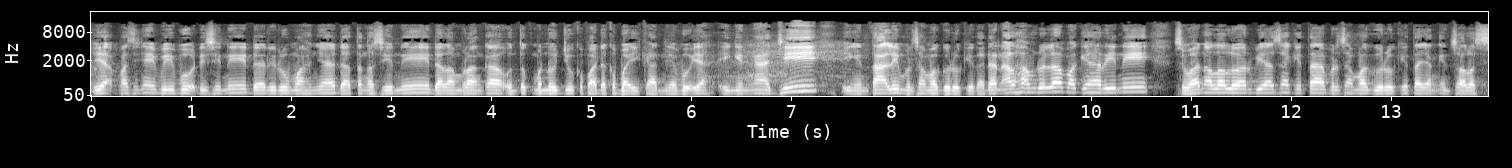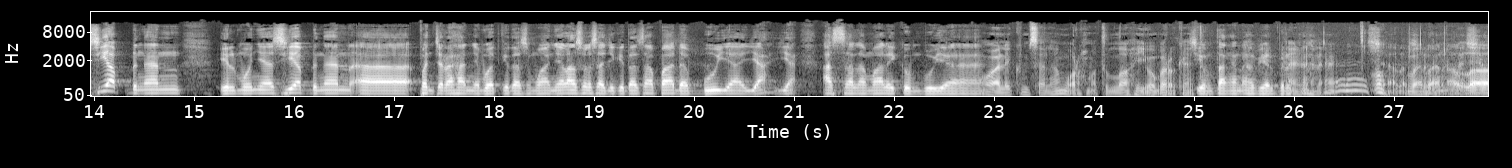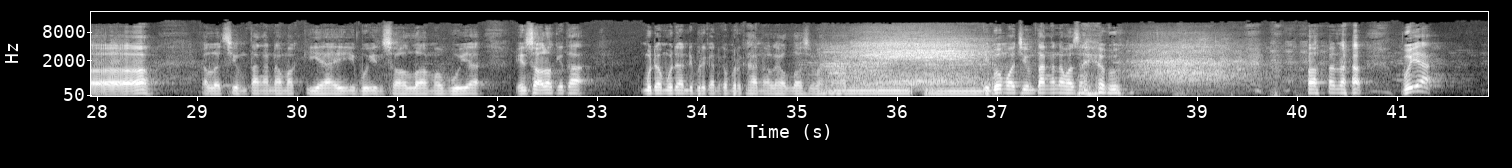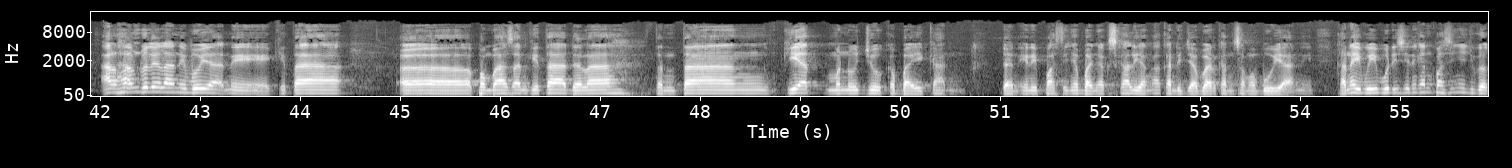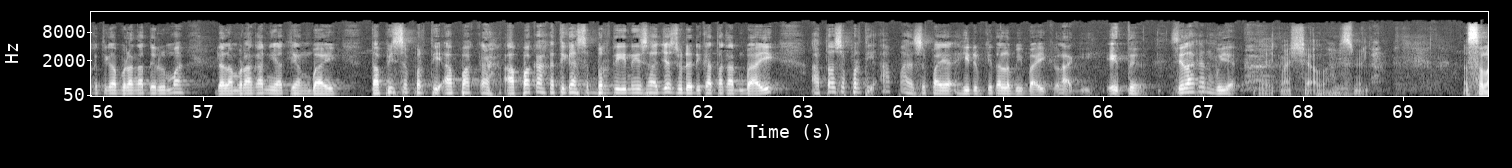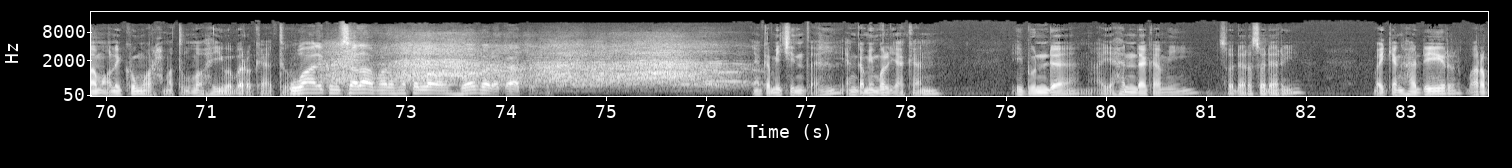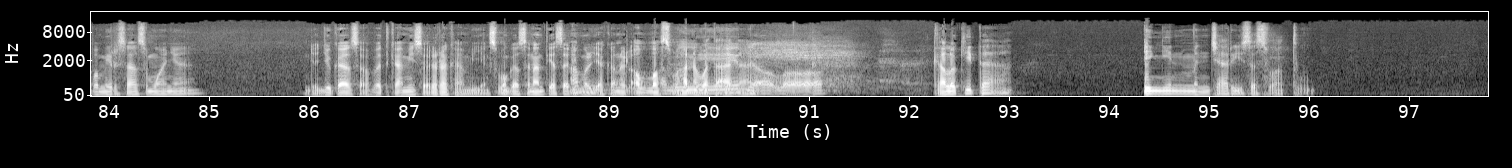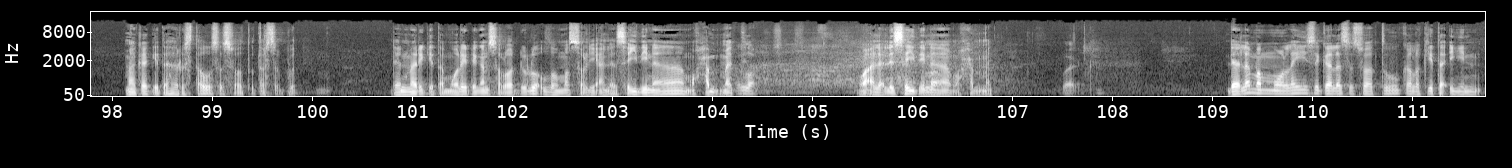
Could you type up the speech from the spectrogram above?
Ya, pastinya ibu-ibu di sini dari rumahnya datang ke sini dalam rangka untuk menuju kepada kebaikan ya Bu ya. Ingin ngaji, ingin taklim bersama guru kita. Dan Alhamdulillah pagi hari ini, subhanallah luar biasa kita bersama guru kita yang insya Allah siap dengan ilmunya, siap dengan uh, pencerahannya buat kita semuanya. Langsung saja kita sapa ada Buya Yahya. Assalamualaikum Buya. Waalaikumsalam warahmatullahi wabarakatuh. Cium tangan ah, biar berkah. Allah. Kalau cium tangan nama kiai, ibu insya Allah sama buya, insya Allah kita mudah-mudahan diberikan keberkahan oleh Allah Subhanahu Wa Taala. Ibu mau cium tangan sama saya bu? nah, buya, alhamdulillah nih buya nih kita uh, pembahasan kita adalah tentang kiat menuju kebaikan. Dan ini pastinya banyak sekali yang akan dijabarkan sama Buya nih. Karena ibu-ibu di sini kan pastinya juga ketika berangkat dari rumah dalam rangka niat yang baik. Tapi seperti apakah? Apakah ketika seperti ini saja sudah dikatakan baik atau seperti apa supaya hidup kita lebih baik lagi? Itu. Silahkan Buya. Baik, Masya Allah. Bismillah. Assalamualaikum warahmatullahi wabarakatuh. Waalaikumsalam warahmatullahi wabarakatuh. Yang kami cintai, yang kami muliakan, ibunda, ayahanda kami, saudara-saudari, baik yang hadir, para pemirsa semuanya, dan juga sahabat kami, saudara kami yang semoga senantiasa dimuliakan oleh Allah Subhanahu wa taala. Ya Allah. Kalau kita ingin mencari sesuatu, maka kita harus tahu sesuatu tersebut. Dan mari kita mulai dengan salawat dulu. Allahumma salli ala Sayyidina Muhammad. Allah. Wa ala Sayyidina Muhammad. Dalam memulai segala sesuatu, kalau kita ingin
